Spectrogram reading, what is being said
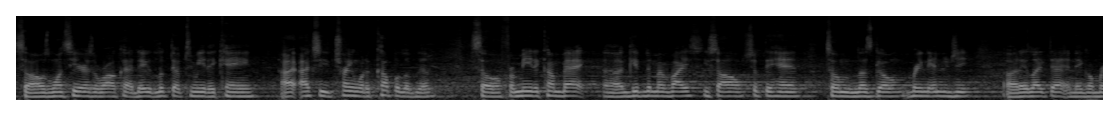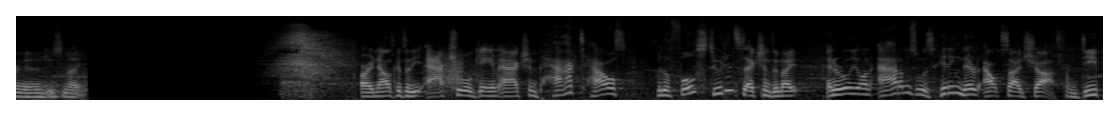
So I was once here as a Wildcat. They looked up to me. They came. I actually trained with a couple of them. So for me to come back, uh, give them advice, you saw, shook their hand, told them, let's go, bring the energy. Uh, they like that, and they're gonna bring the energy tonight. All right, now let's get to the actual game action. Packed house with a full student section tonight. And early on, Adams was hitting their outside shots from deep.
